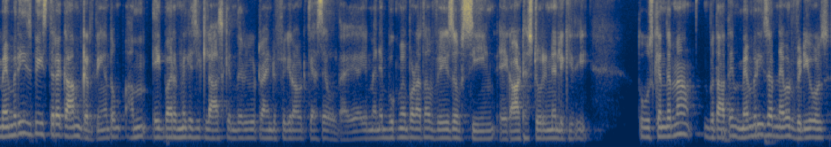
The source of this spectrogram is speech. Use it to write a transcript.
मेमोरीज भी इस तरह काम करती हैं तो हम एक बार हमने किसी क्लास के अंदर भी ट्राइंग टू फिगर आउट कैसे होता है। ये मैंने बुक में पढ़ा था वेज ऑफ़ सीइंग एक आर्ट हिस्टोरियन ने लिखी थी। तो उसके अंदर ना बताते हैं memories are never videos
